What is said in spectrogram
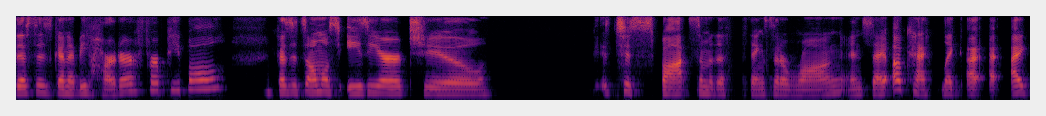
this is going to be harder for people because it's almost easier to Eh, to spot some of the things that are wrong and say okay like I, I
